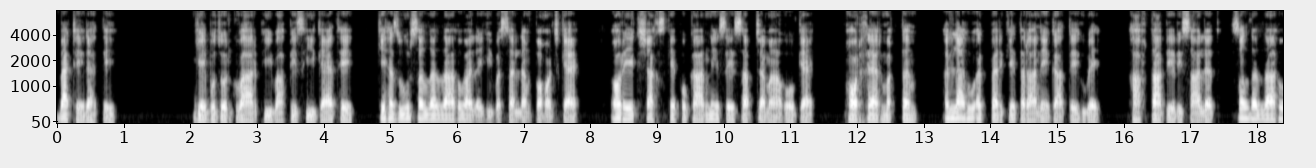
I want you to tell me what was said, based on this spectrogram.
बैठे रहते। ये बुजुर्गवार भी वापस ही गए थे कि हजूर सल्लल्लाहु अलैहि वसल्लम पहुँच गए और एक शख्स के पुकारने से सब जमा हो गए और खैर मकदम अल्लाह अकबर के तराने गाते हुए, आफ्ताब रिसालत सल्लल्लाहु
